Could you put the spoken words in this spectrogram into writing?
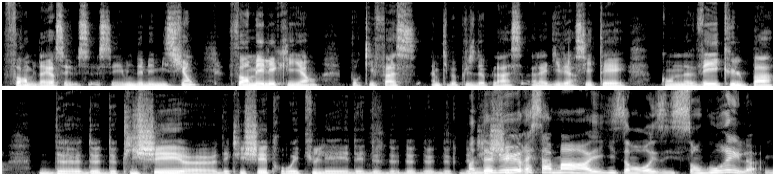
former, d'ailleurs, c'est- une de mes missions, former les clients pour qu'ils fassent un petit peu plus de place à la diversité, qu'on ne véhicule pas de, de- de clichés, euh, des clichés trop éculés, des, de, On clichés. vu récemment, ils, sont, ils se sont gourés, là. Il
